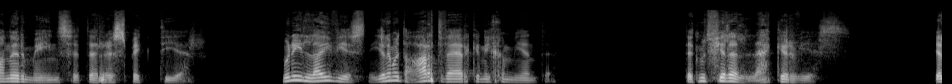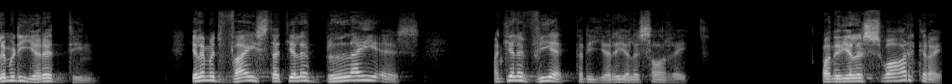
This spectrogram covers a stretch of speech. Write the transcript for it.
ander mense te respekteer. Moenie lui wees nie. Julle moet hard werk in die gemeente. Dit moet vir julle lekker wees. Julle moet die Here dien. Julle moet wys dat julle bly is want julle weet dat die Here julle sal red. Wanneer julle swaar kry,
